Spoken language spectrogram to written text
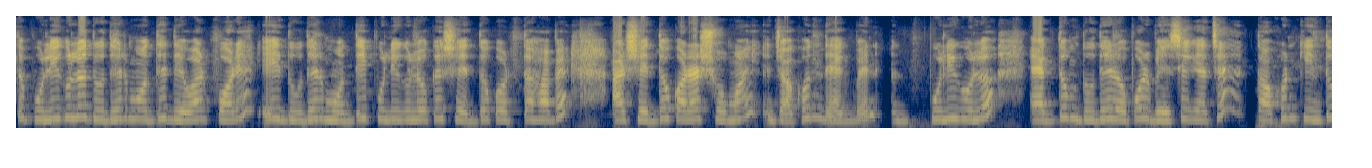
তো পুলিগুলো দুধের মধ্যে দেওয়ার পরে এই দুধের মধ্যেই পুলিগুলোকে সেদ্ধ করতে হবে। আর সেদ্ধ করার সময় যখন দেখবেন পুলিগুলো একদম দুধের ওপর ভেসে গেছে, তখন কিন্তু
